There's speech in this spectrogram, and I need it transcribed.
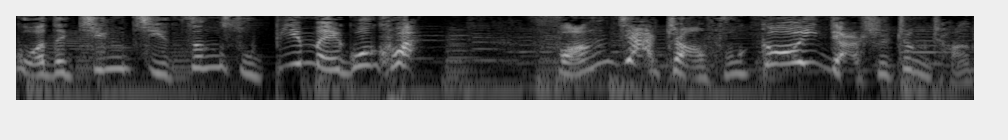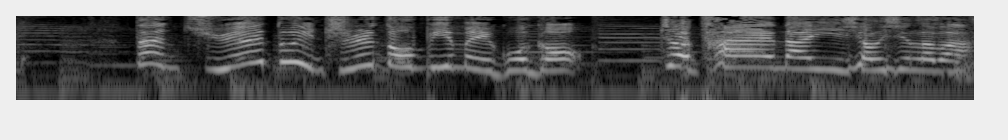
国的经济增速比美国快，房价涨幅高一点是正常的。”但绝对值都比美国高，这太难以相信了吧？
